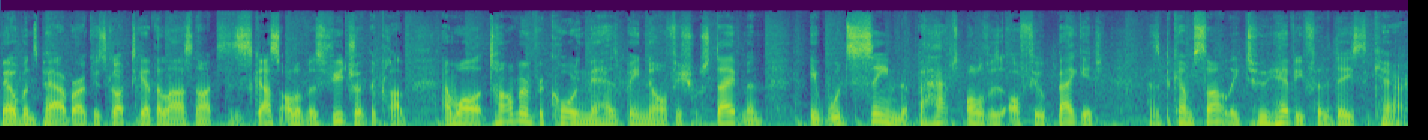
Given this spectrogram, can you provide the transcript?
Melbourne's power brokers got together last night to discuss Oliver's future at the club, and while at time of recording there has been no official statement, it would seem that perhaps Oliver's off-field baggage has become slightly too heavy for the D's to carry.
